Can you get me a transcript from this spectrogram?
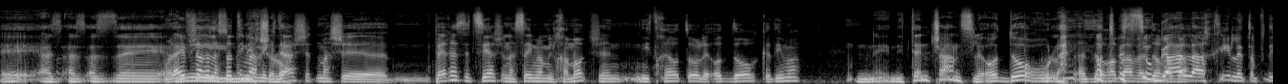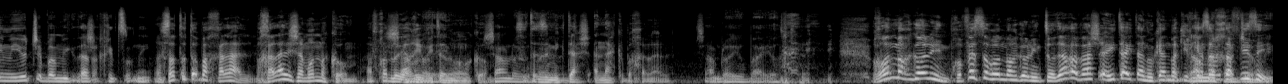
אה, אז, אז, אז אה, אולי אפשר לעשות עם מניח שלא. המקדש את מה שפרס הציע שנעשה עם המלחמות, שנדחה אותו לעוד דור קדימה? ניתן צ'אנס לעוד דור, אולי להיות מסוגל. להכיל את הפנימיות שבמקדש החיצוני. לעשות אותו בחלל. בחלל יש המון מקום. אף אחד לא שם יריב לא איתנו במקום. שם לא לעשות יהיו איזה בעיות. מקדש ענק בחלל. שם לא יהיו בעיות. רון מרגולין, פרופסור רון מרגולין, תודה רבה שהיית איתנו כאן בקרקס המטאפיזי.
